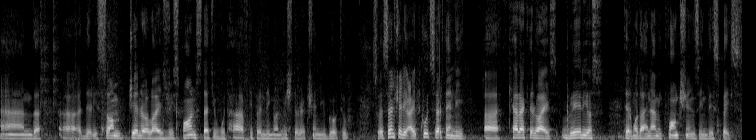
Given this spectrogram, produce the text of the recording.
And uh, uh, there is some generalized response that you would have depending on which direction you go to. So essentially, I could certainly uh, characterize various thermodynamic functions in this space,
